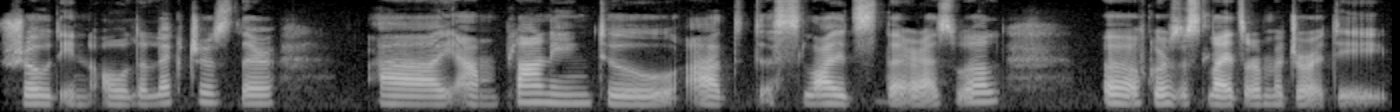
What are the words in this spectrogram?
showed in all the lectures there. I am planning to add the slides there as well. Uh, of course the slides are majority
